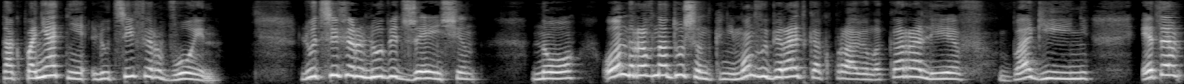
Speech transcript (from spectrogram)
Так понятнее, Люцифер – воин. Люцифер любит женщин, но он равнодушен к ним. Он выбирает, как правило, королев, богинь. Это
